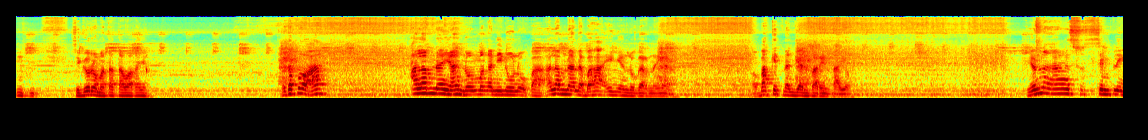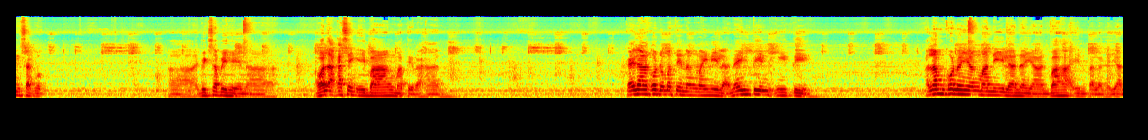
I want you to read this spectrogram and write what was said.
Siguro matatawa kayo. Ito po ah, alam na yan nung mga ninuno pa, alam na nabahain yung lugar na yan. O, bakit nandyan pa rin tayo? Yun lang ang simpleng sagot. Ah, ibig sabihin, ah, wala kasing ibang matirahan. Kailan ako dumating ng Maynila? 1980. Alam ko na yung Manila na yan, bahain talaga yan.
